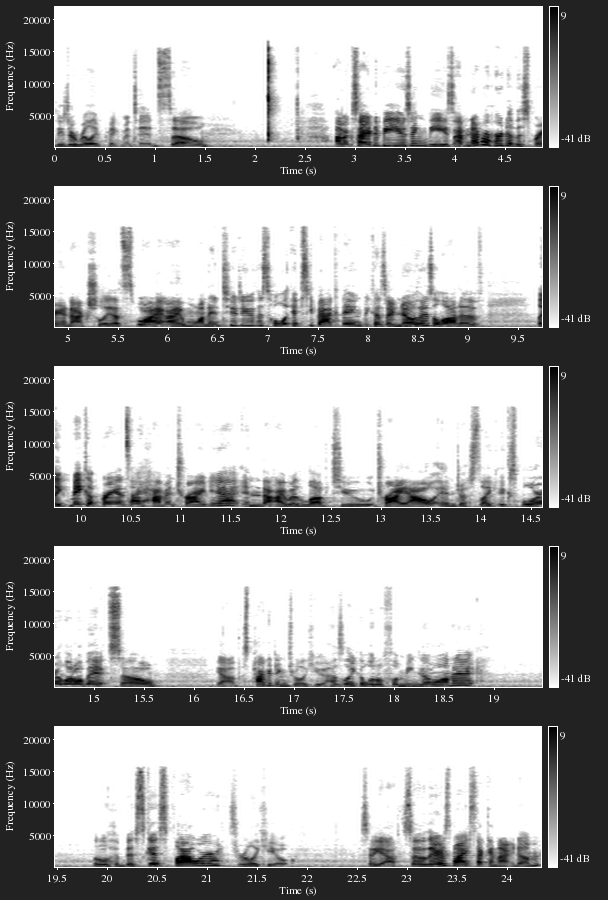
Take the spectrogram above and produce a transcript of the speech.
these are really pigmented. So I'm excited to be using these. I've never heard of this brand actually. That's why I wanted to do this whole Ipsy bag thing because I know there's a lot of like makeup brands I haven't tried yet and that I would love to try out and just like explore a little bit. So yeah, this packaging is really cute. It has like a little flamingo on it little hibiscus flower. It's really cute. So yeah, so there's my second item.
